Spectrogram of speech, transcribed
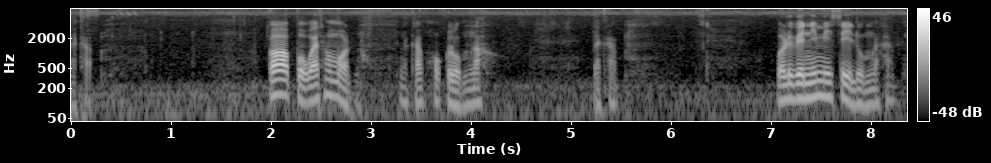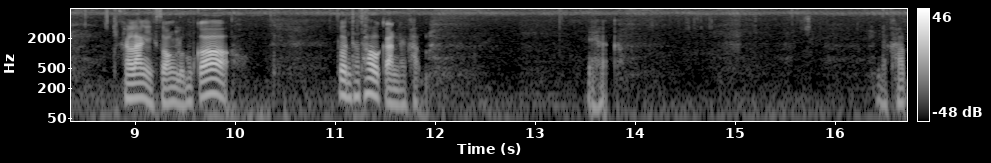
นะครับ ก็ปลูกไว้ทั้งหมดนะครับหกหลุมเนาะนะครับ บริเวณนี้มีสี่หลุมนะครับ ข้างล่างอีกสองหลุมก็ต้นเท่า ๆกันนะครับนี่ฮะนะครับ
